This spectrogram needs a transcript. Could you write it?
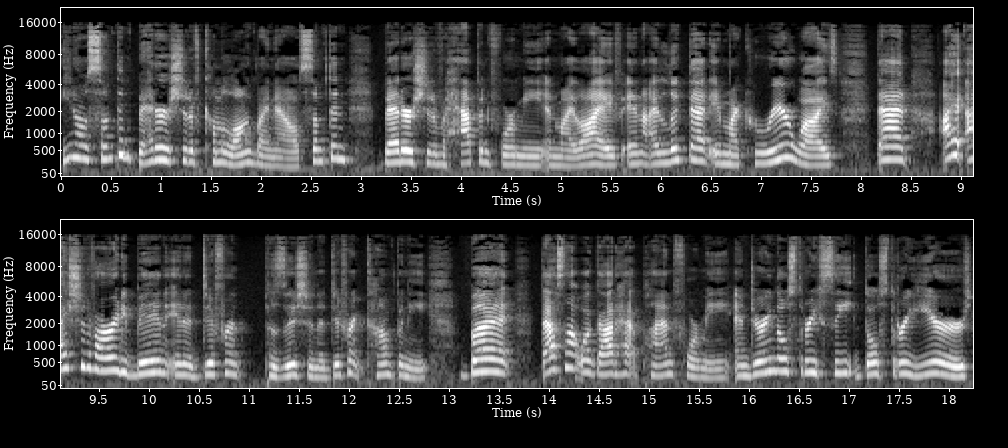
you know, something better should have come along by now. Something better should have happened for me in my life. And I looked at in my career wise that I, I should have already been in a different position, a different company, but that's not what God had planned for me. And during those three se- those 3 years,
